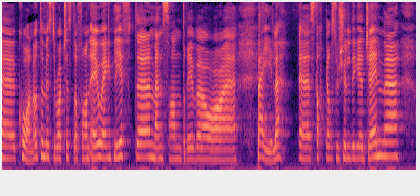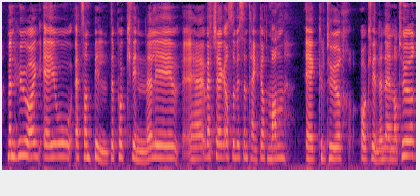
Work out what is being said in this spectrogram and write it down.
eh, kona til Mr. Rochester, for han er jo egentlig gift eh, mens han driver og eh, beiler eh, stakkars uskyldige Jane. Eh, men hun òg er jo et sånt bilde på kvinnelig Vet ikke jeg, altså Hvis en tenker at mann er kultur og kvinnen er natur,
